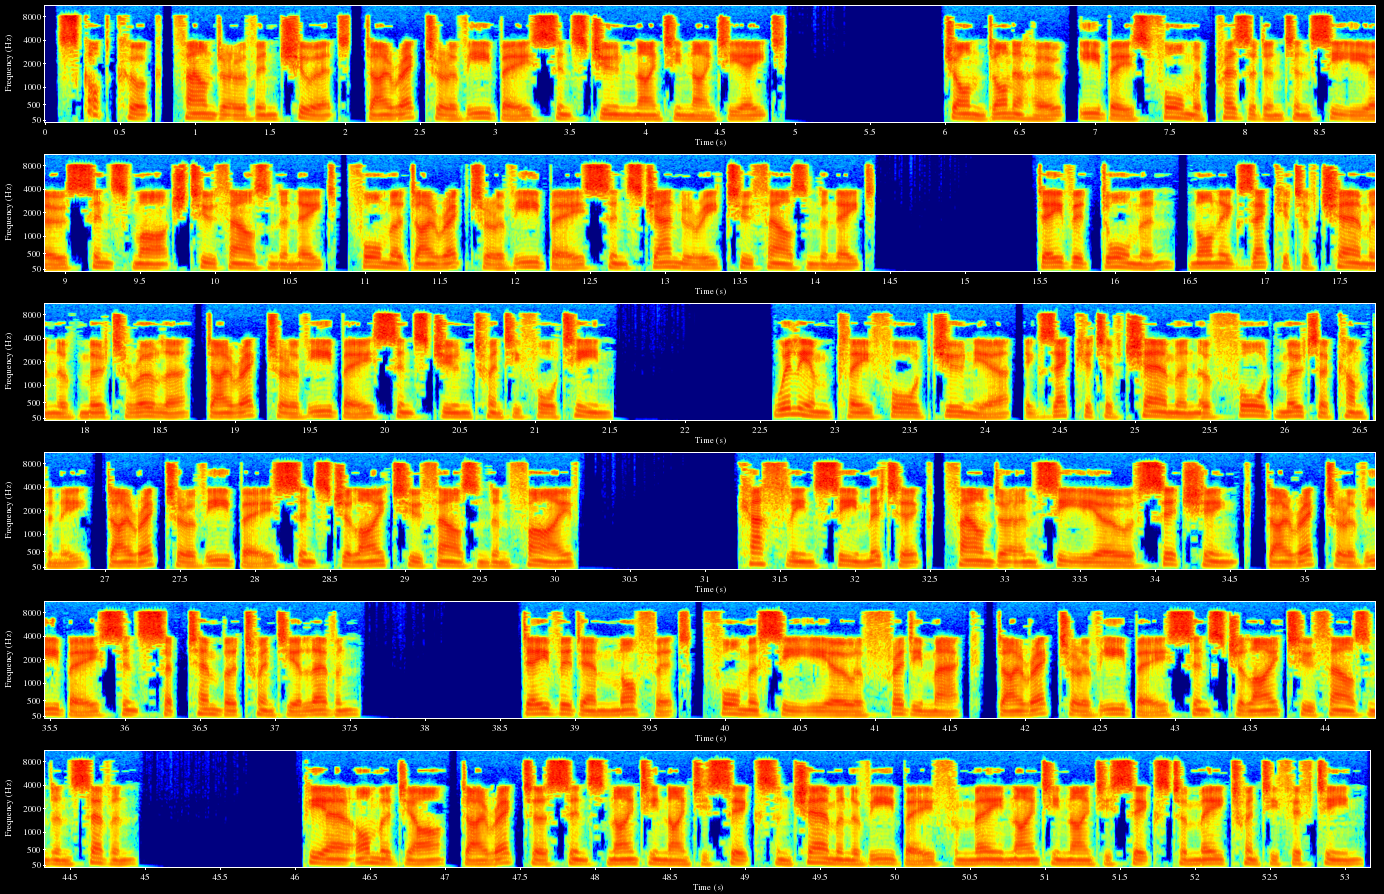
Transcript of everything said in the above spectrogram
Scott Cook, founder of Intuit, director of eBay since June 1998 John Donahoe, eBay's former president and CEO since March 2008, former director of eBay since January 2008 David Dorman, non-executive chairman of Motorola, director of eBay since June 2014 William Clay Ford Jr., Executive Chairman of Ford Motor Company, Director of eBay since July 2005 Kathleen C. Mitic, Founder and CEO of Sitch Inc., Director of eBay since September 2011 David M. Moffett, former CEO of Freddie Mac, Director of eBay since July 2007 Pierre Omidyar, director since 1996 and chairman of eBay from May 1996 to May 2015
